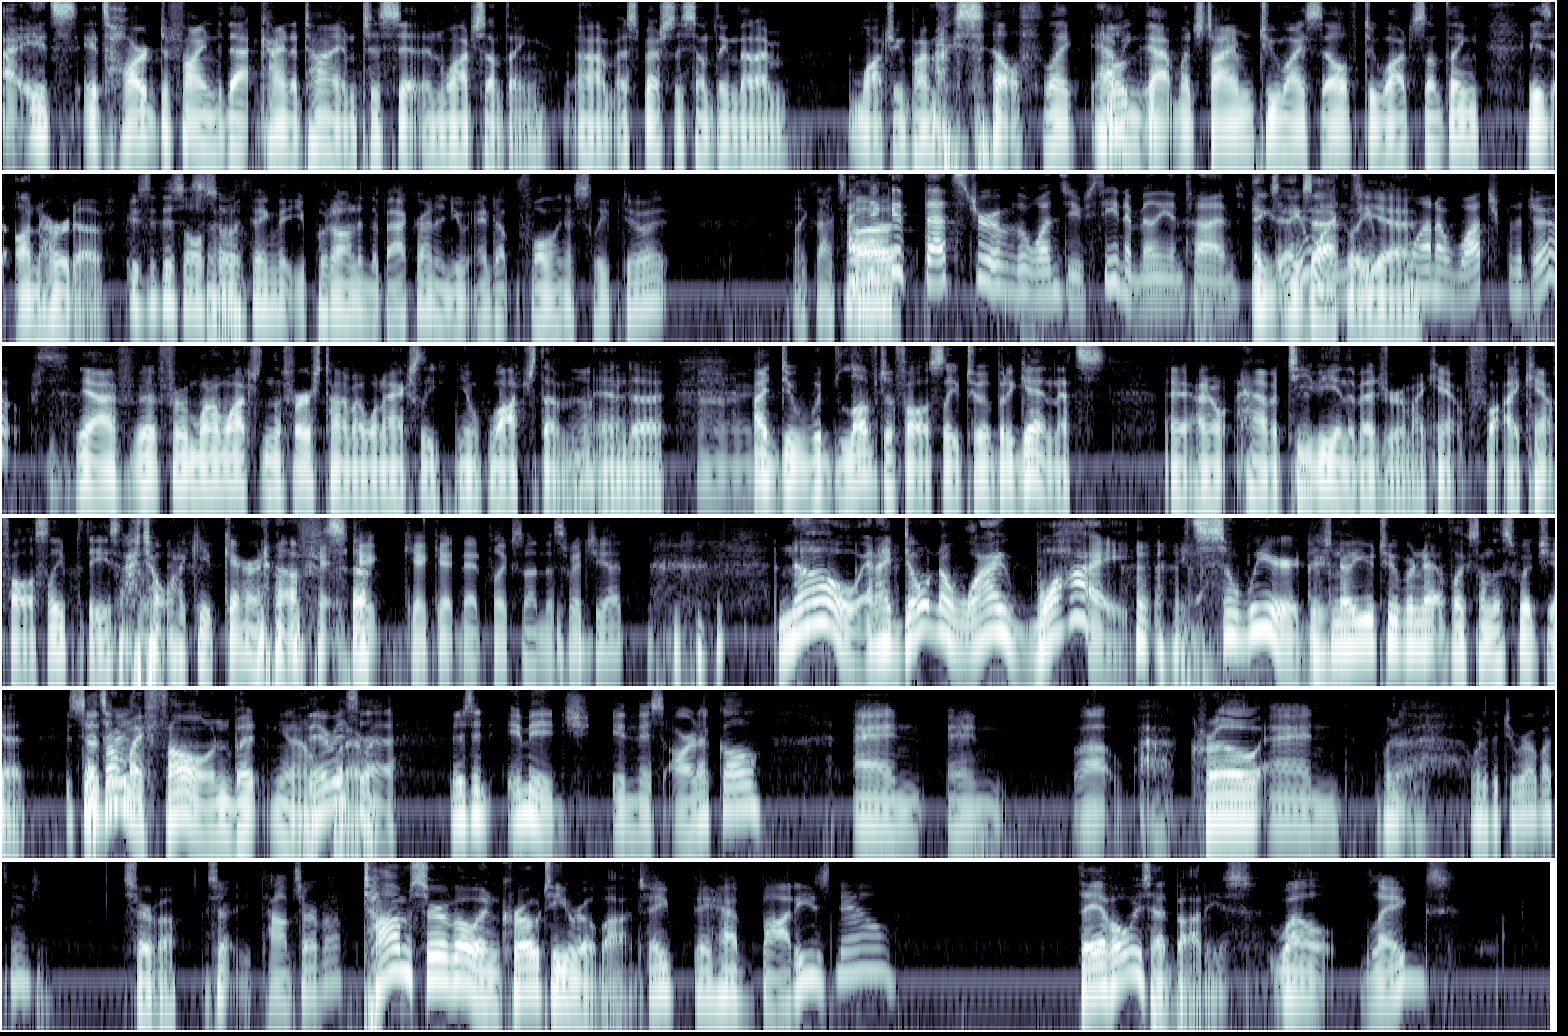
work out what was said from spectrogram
I, it's it's hard to find that kind of time to sit and watch something, um, especially something that I'm watching by myself. Like having it- that much time to myself to watch something is unheard of. Isn't this also So- a thing that you put on in the background and you end up falling asleep to it? Like that's I Uh, think it, that's true of the ones you've seen a million times. Ex- the new exactly, Ones you yeah. want to watch for the jokes. Yeah, if, if from when I'm watching the first time, I want to actually you know watch them, Okay. and uh, All right. I do would love to fall asleep to it, but again, that's I, I don't have a TV in the bedroom. I can't fa- I can't fall asleep to these, and I don't want to keep Karen up. can't, so- can't, can't get Netflix on the Switch yet. No, and I don't know why. Why? it's so weird. There's no YouTube or Netflix on the Switch yet. So it's on my phone, but you know, There is whatever. a there's an image in this article, and and uh, uh, Crow and what uh, what are the two robots' names? Servo. Sir, Tom Servo. Tom Servo and Crow T Robot. They they have bodies now. They have always had bodies. Well, legs.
